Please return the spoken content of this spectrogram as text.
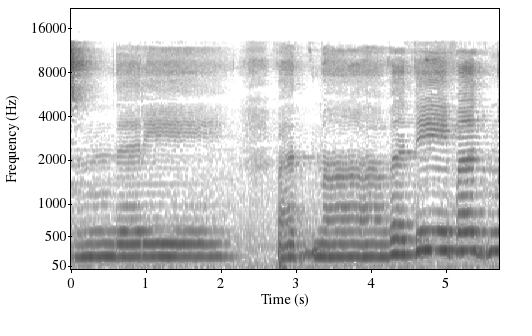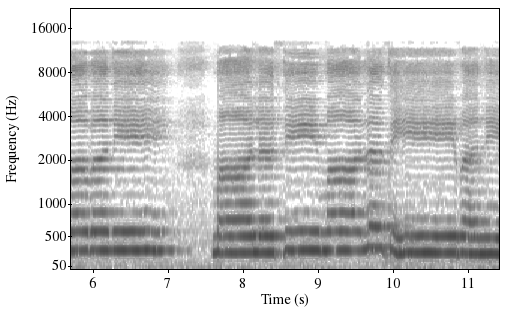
सुन्दरी पद्मावती पद्मवने मालती मालती वने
